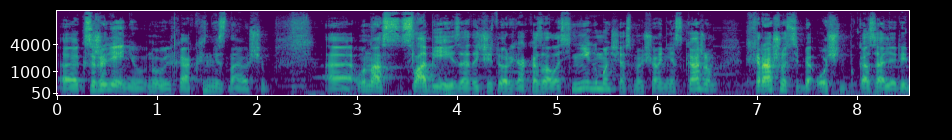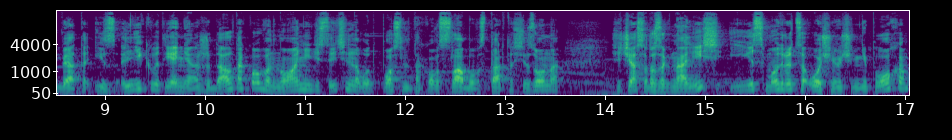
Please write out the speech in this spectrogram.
Э, к сожалению, ну или как, не знаю, в общем. Э, у нас слабее из этой четверки оказалась Нигма, сейчас мы еще о ней скажем. Хорошо себя очень показали ребята из Liquid, я не ожидал такого, но они действительно вот после такого слабого старта сезона сейчас разогнались и смотрятся очень-очень неплохо.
